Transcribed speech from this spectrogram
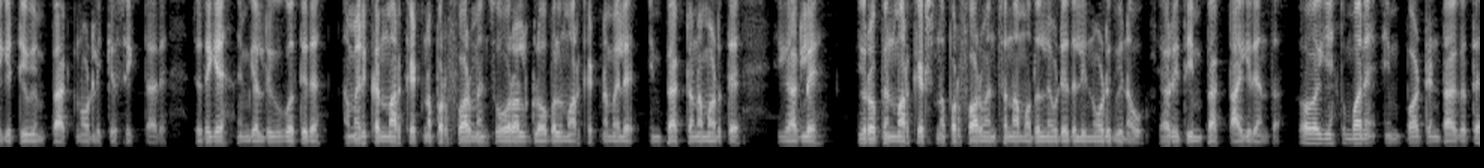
ನೆಗೆಟಿವ್ ಇಂಪ್ಯಾಕ್ಟ್ ನೋಡಲಿಕ್ಕೆ ಸಿಗ್ತಾ ಇದೆ. ಜೊತೆಗೆ ನಿಮ್ಗೆಲ್ರಿಗೂ ಗೊತ್ತಿದೆ ಅಮೆರಿಕನ್ ಮಾರ್ಕೆಟ್ನ ಪರ್ಫಾರ್ಮೆನ್ಸ್ ಓವರ್ ಆಲ್ ಗ್ಲೋಬಲ್ ಮಾರ್ಕೆಟ್ನ ಮೇಲೆ ಇಂಪ್ಯಾಕ್ಟನ್ನು ಮಾಡುತ್ತೆ. ಈಗಾಗಲೇ ಯುರೋಪಿಯನ್ ಮಾರ್ಕೆಟ್ಸ್ನ ಪರ್ಫಾರ್ಮೆನ್ಸ್ ಅನ್ನ ಮೊದಲನೇ ವಿಡಿಯೋದಲ್ಲಿ ನೋಡಿದ್ವಿ ನಾವು. ಯಾವ ರೀತಿ ಇಂಪ್ಯಾಕ್ಟ್ ಆಗಿದೆ ಅಂತ. ಹಾಗಾಗಿ ತುಂಬಾನೇ ಇಂಪಾರ್ಟೆಂಟ್ ಆಗುತ್ತೆ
